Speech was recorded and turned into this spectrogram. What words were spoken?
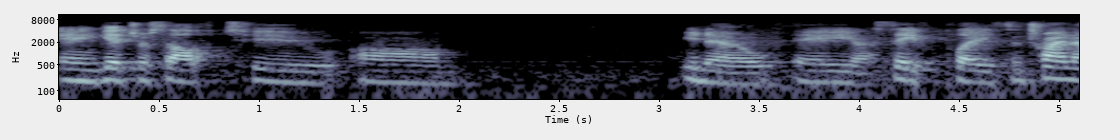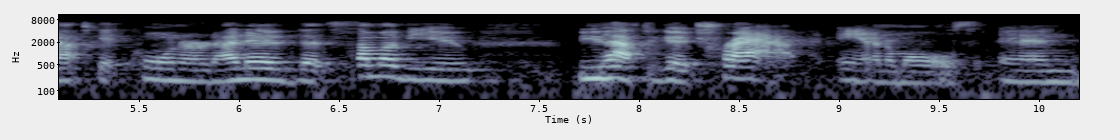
and get yourself to, um, you know, a, a safe place and try not to get cornered. I know that some of you, you have to go trap animals and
